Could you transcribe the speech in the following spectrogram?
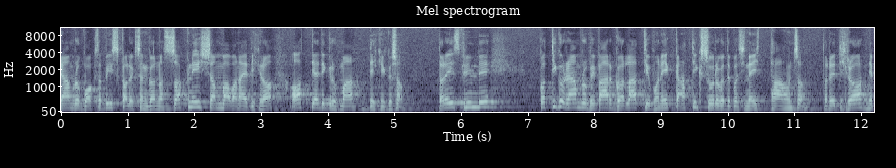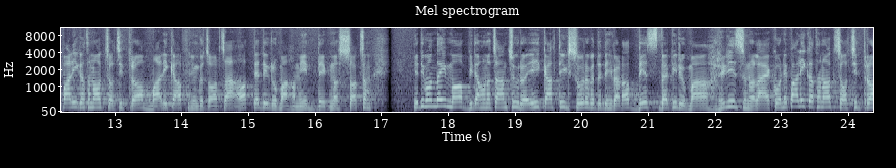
राम्रो बक्स अफिस कलेक्सन गर्न सक्ने सम्भावना यतिखेर अत्याधिक रूपमा देखेको छ। तर यस फिल्मले कतिको राम्रो व्यापार गर्ला त्यो भने कार्तिक सोह्र गतेपछि नै थाहा हुन्छ। तर यतिखेर नेपाली कथनक चलचित्र मालिका फिल्मको चर्चा अत्याधिक रूपमा हामी देख्न सक्छौँ यति भन्दै म बिदा हुन चाहन्छु र यही कार्तिक सोह्र गतेदेखिबाट देशव्यापी रूपमा रिलिज हुन लागेको नेपाली कथनक चलचित्र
